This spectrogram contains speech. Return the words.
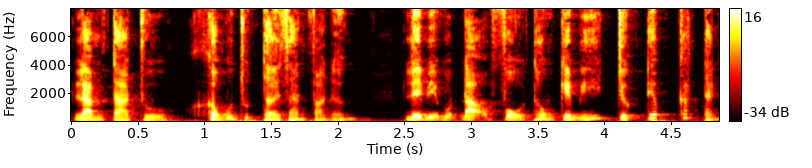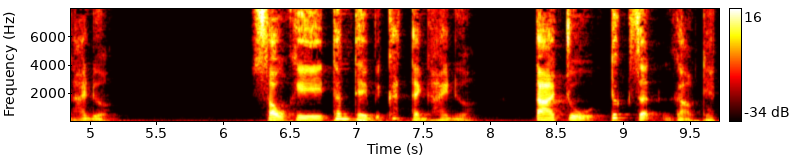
làm tà chủ không có chút thời gian phản ứng, liền bị một đạo phổ thông kiếm ý trực tiếp cắt thành hai nửa sau khi thân thể bị cắt thành hai nửa, Tà chủ tức giận gào thét.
